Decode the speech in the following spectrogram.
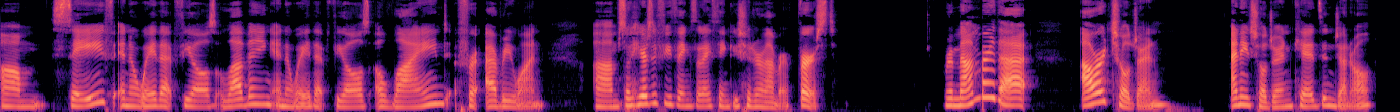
um, safe, in a way that feels loving, in a way that feels aligned for everyone. Um, so here's a few things that I think you should remember. First, remember that our children, any children, kids in general,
